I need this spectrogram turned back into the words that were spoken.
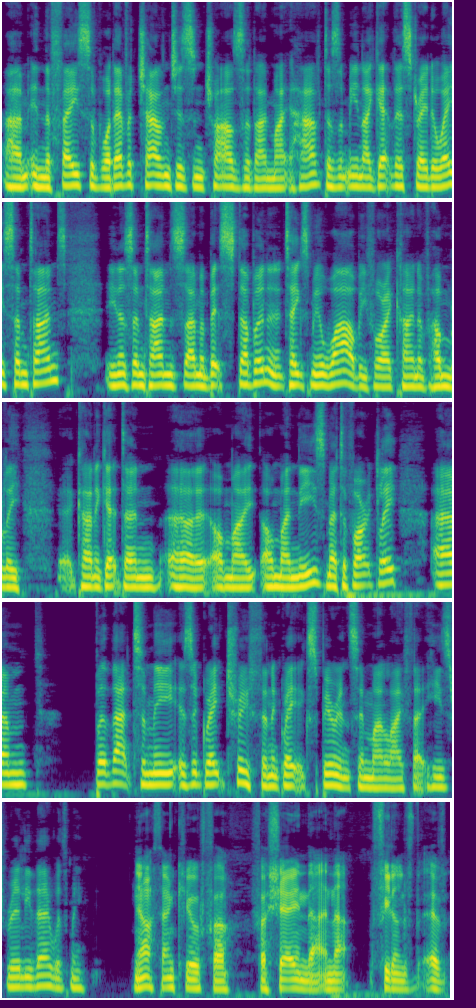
um, in the face of whatever challenges and trials that I might have. Doesn't mean I get there straight away sometimes. You know, sometimes I'm a bit stubborn and it takes me a while before I kind of humbly uh, kind of get down uh, on my, on my knees, metaphorically. Um, but that to me is a great truth and a great experience in my life that he's really there with me. Yeah, thank you for, for sharing that and that feeling of, of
